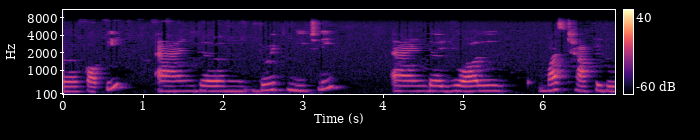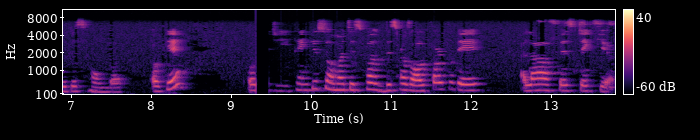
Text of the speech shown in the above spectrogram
uh, copy and um, do it neatly and uh, you all must have to do this homework. Okay? Okay, thank you so much. This was, this was all for today. Allah Hafiz. Take care.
